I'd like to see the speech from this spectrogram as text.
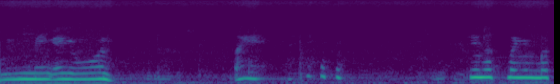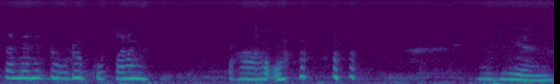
miming ayun. Ay. Sinat ba yung mata na natulog ko? Parang tao. Ayan.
